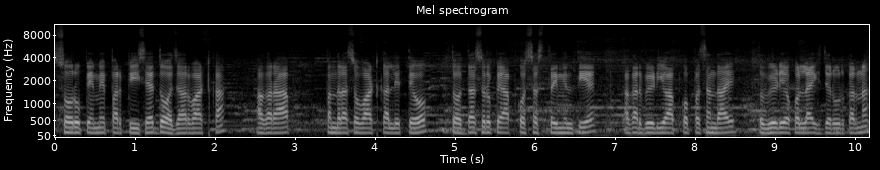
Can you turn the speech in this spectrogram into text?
सौ रुपये में पर पीस है, दो हज़ार वाट का। अगर आप पंद्रह सौ वाट का लेते हो तो दस रुपये आपको सस्ती मिलती है। अगर वीडियो आपको पसंद आए तो वीडियो को लाइक ज़रूर करना।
